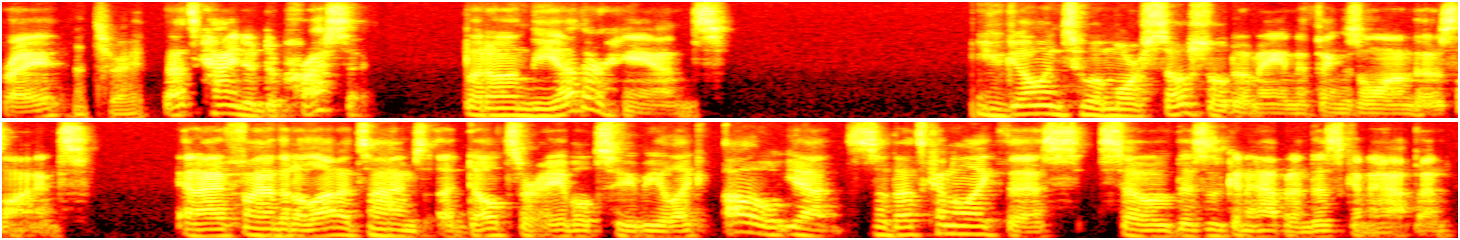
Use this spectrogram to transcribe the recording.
right? That's right. That's kind of depressing. But on the other hand, you go into a more social domain of things along those lines. And I find that a lot of times adults are able to be like, oh, yeah, so that's kind of like this. So this is going to happen and this is going to happen.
